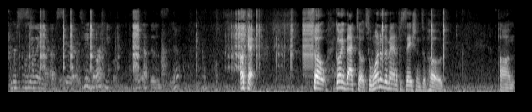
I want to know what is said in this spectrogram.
pursuing of spheres, but there are people. Okay. So going back to Hod, so one of the manifestations of Hod um,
